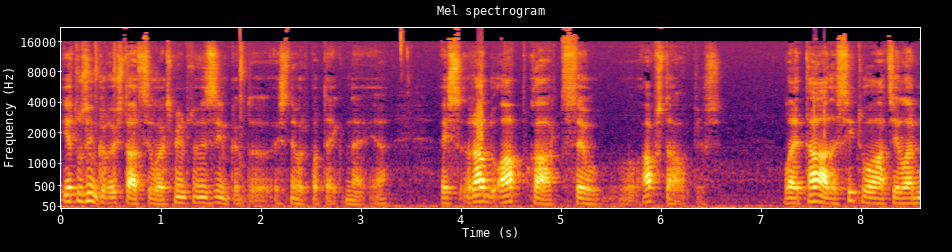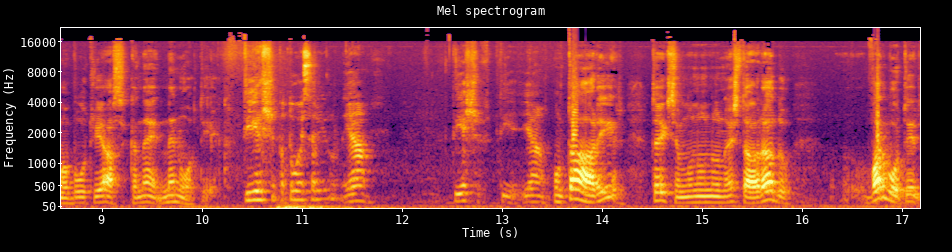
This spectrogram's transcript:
ja tu zini, ka tu esi tāds cilvēks, piemēram, es zinu, ka uh, es nevaru pateikt nē. Ja? Es radu apkārt sev uh, apstākļus, lai tāda situācija, lai man būtu jāsaka, nē, nenotiek. Tieši par to es arī runāju. Tieši tie, jā. Un tā arī ir. Teiksim, un, un, un es tā radu. Varbūt ir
